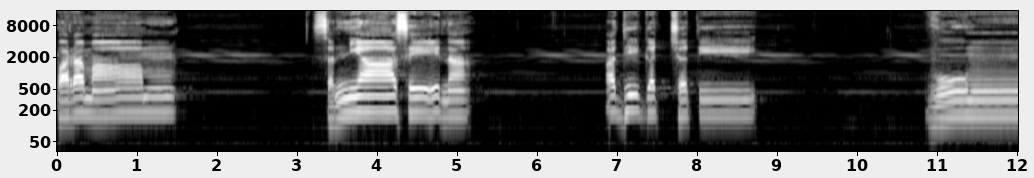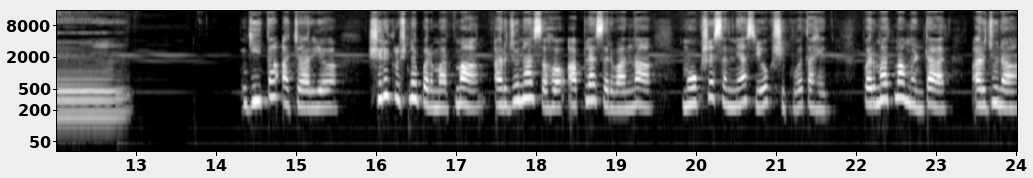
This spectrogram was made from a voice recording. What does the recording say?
परमां सन्न्यासेन अधिगच्छति। ॐ गीता आचार्य श्रीकृष्ण परमात्मा अर्जुनासह आपल्या सर्वांना मोक्ष संन्यास योग शिकवत आहेत. परमात्मा म्हणतात अर्जुना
